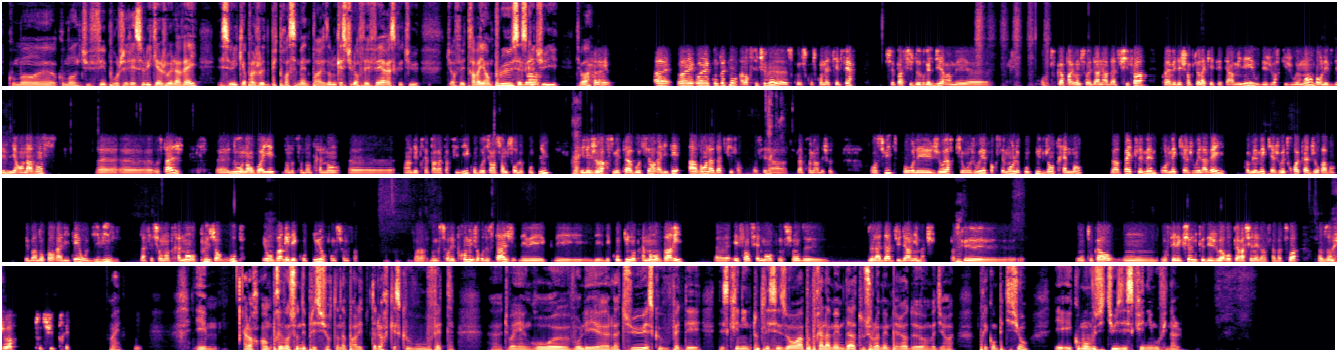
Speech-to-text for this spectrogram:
Comment euh, comment tu fais pour gérer celui qui a joué la veille et celui qui a pas joué depuis trois semaines par exemple? Mm. Qu'est-ce que tu leur fais faire? Est-ce que tu tu leur fais travailler en plus? Est-ce que ben, tu tu vois? ouais, ouais ouais complètement. Alors si tu veux ce que ce qu'on a essayé de faire, je sais pas si je devrais le dire hein, mais euh, en tout cas par exemple sur les dernières dates FIFA quand il y avait des championnats qui étaient terminés ou des joueurs qui jouaient moins, ben, on les faisait venir en avance euh, euh, au stage. Euh, nous, on envoyait dans notre centre d'entraînement un des préparateurs physiques. On bossait ensemble sur le contenu et les joueurs se mettaient à bosser en réalité avant la date FIFA. Ça, c'est la, la, première des choses. Ensuite, pour les joueurs qui ont joué, forcément, le contenu de l'entraînement va pas être le même pour le mec qui a joué la veille comme le mec qui a joué trois, quatre jours avant. Et ben donc, en réalité, on divise la session d'entraînement en plusieurs groupes et on varie les contenus en fonction de ça. Voilà. Donc, sur les premiers jours de stage, les, les, les contenus d'entraînement varient euh, essentiellement en fonction de, de la date du dernier match. Parce hmm. que, en tout cas, on, on sélectionne que des joueurs opérationnels. Hein, ça va de soi. On a besoin de joueurs tout de suite prêts. Ouais. Et alors, en prévention des blessures, tu en as parlé tout à l'heure. Qu'est-ce que vous faites? Euh, Tu vois, il y a un gros euh, volet là-dessus. Est-ce que vous faites des, des screenings toutes les saisons, à peu près à la même date ou sur la même période, on va dire, pré-compétition? Et, et, comment vous utilisez screening au final?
